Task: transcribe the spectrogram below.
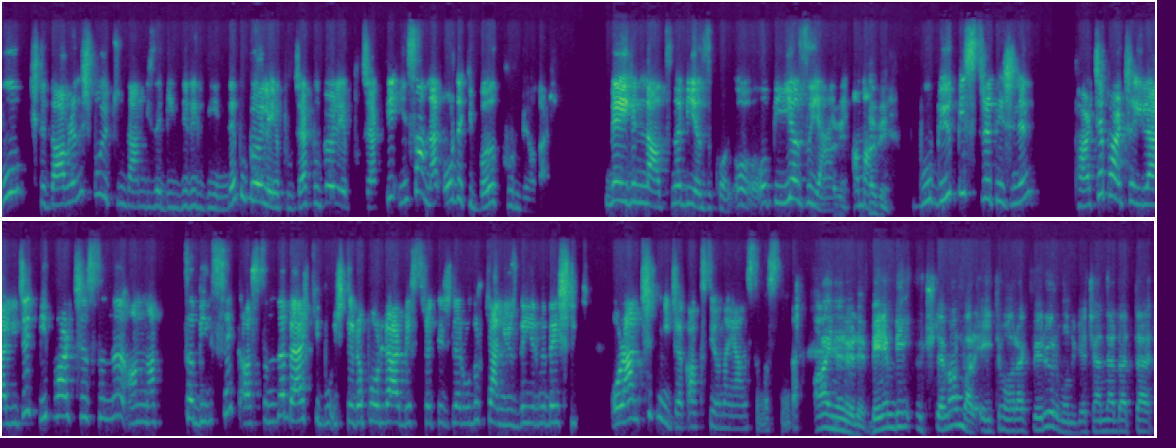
bu işte davranış boyutundan bize bildirildiğinde bu böyle yapılacak, bu böyle yapılacak diye insanlar oradaki bağı kurmuyorlar. Mailinin altına bir yazı koy. O, o bir yazı yani tabii, ama tabii. bu büyük bir stratejinin parça parça ilerleyecek bir parçasını anlatabilsek aslında belki bu işte raporlar ve stratejiler olurken yüzde yirmi beşlik oran çıkmayacak aksiyona yansımasında. Aynen öyle. Benim bir üçlemem var. Eğitim olarak veriyorum onu. Geçenlerde hatta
